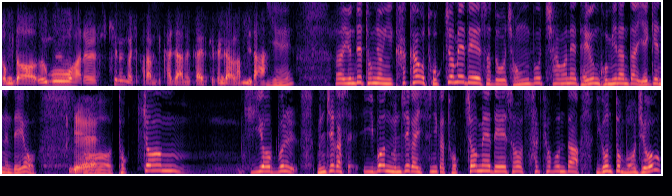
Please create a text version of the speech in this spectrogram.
좀 더 의무화를 시키는 것이 바람직하지 않을까 이렇게 생각을 합니다. 예. 아, 윤 대통령이 카카오 독점에 대해서도 정부 차원의 대응 고민한다 얘기했는데요. 예. 어, 독점 기업을 문제가 이번 문제가 있으니까 독점에 대해서 살펴본다. 이건 또 뭐죠?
